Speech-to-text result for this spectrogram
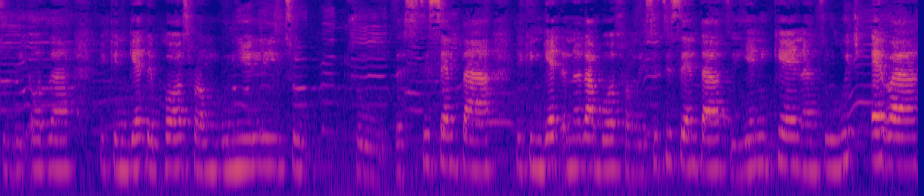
to the other. You can get a bus from Gunyeli to to the city center. You can get another bus from the city center to Yenikent and to whichever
